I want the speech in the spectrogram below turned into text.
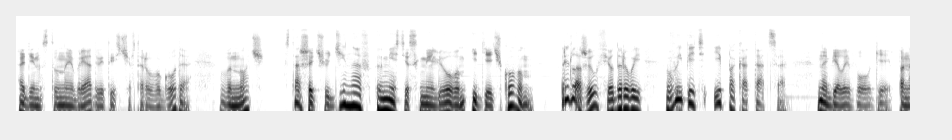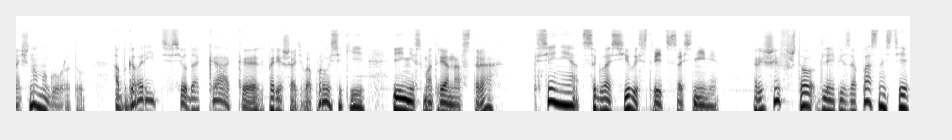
11 ноября 2002 года в ночь старший Чудинов вместе с Хмелевым и Дечковым предложил Федоровой выпить и покататься на Белой Волге по ночному городу, обговорить все да как, э, порешать вопросики, и, несмотря на страх, Ксения согласилась встретиться с ними – решив, что для безопасности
